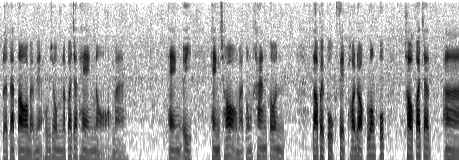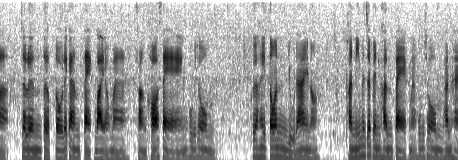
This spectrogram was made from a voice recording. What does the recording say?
เหลือแต่ตอแบบเนี้ยคุณผู้ชม แล้วก็จะแทงหน่อออกมา แทงเอ้ยแทงช่อออกมาตรงข้างต้น เราไปปลูกเสร็จพอดอกร่วงปุ๊บเขาก็จะอ่าเจริญเติบโตด้วยการแตกใบออกมา สังเคราะห์แสงคุณผู้ชม เพื่อให้ต้นอยู่ได้เนาะพันนี้มันจะเป็นพันแปลกนะคุณผู้ชม พันหา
